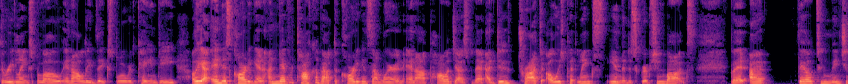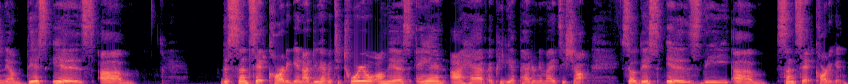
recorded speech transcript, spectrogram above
three links below and I'll leave the Explore with K and D. Oh yeah, and this cardigan. I never talk about the cardigans I'm wearing and I apologize for that. I do try to always put links in the description box, but I failed to mention them. This is um, the Sunset Cardigan. I do have a tutorial on this and I have a PDF pattern in my Etsy shop. So this is the um, Sunset Cardigan.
